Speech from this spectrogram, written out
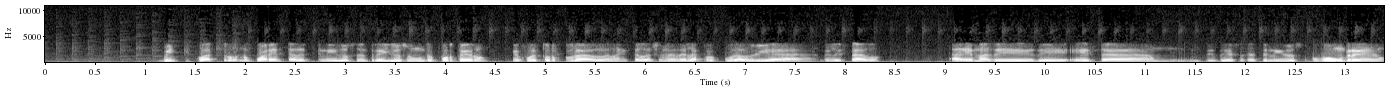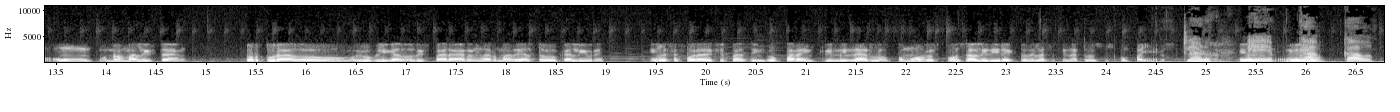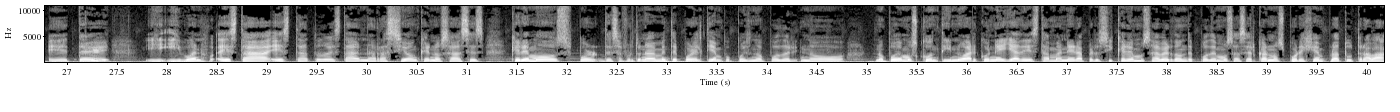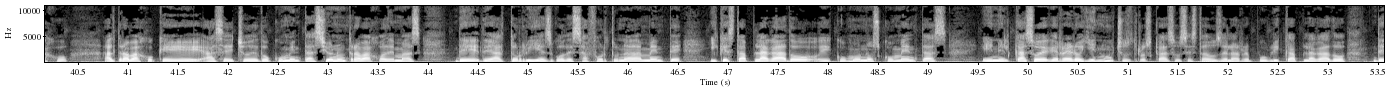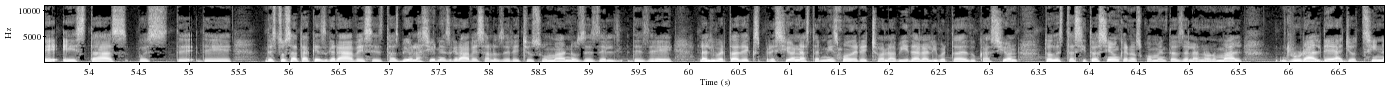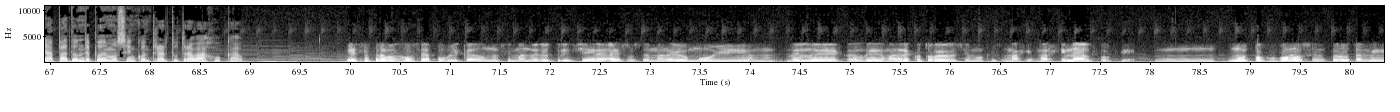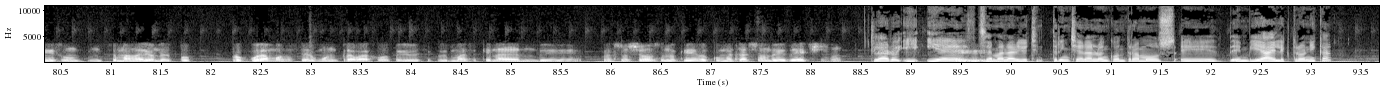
24, no, 40 detenidos, entre ellos un reportero que fue torturado en las instalaciones de la Procuraduría del Estado. Además de, de, esa, de, esos detenidos, hubo un, un normalista torturado y obligado a disparar un arma de alto calibre en las afueras de Chilpancingo para incriminarlo como responsable directo del asesinato de sus compañeros. Claro. eh, eh y, bueno, esta, esta, toda esta narración que nos haces, queremos, por, desafortunadamente por el tiempo, pues no, poder, no, no podemos continuar con ella de esta manera, pero sí queremos saber dónde podemos acercarnos, por ejemplo, a tu trabajo, al trabajo que has hecho de documentación, un trabajo además de, de alto riesgo, desafortunadamente, y que está plagado, eh, como nos comentas, en el caso de Guerrero y en muchos otros casos, estados de la República, plagado de estas, pues, de, de, de estos ataques graves, estas violaciones graves a los derechos humanos, desde, desde la libertad de expresión hasta el mismo derecho a la vida, la libertad de educación, toda esta situación que nos comentas de la normal rural de Ayotzinapa. ¿Dónde podemos encontrar tu trabajo, Cau? Este trabajo se ha publicado en el semanario Trinchera, es un semanario muy, de, manera cotorrera decimos que es marginal, porque mm, muy poco conocen, pero también es un, semanario donde procuramos hacer un buen trabajo periodístico y más que nada de presunción, sino que documentación de, hechos, ¿no? Claro, ¿y, y el eh, semanario Trinchera lo encontramos eh, en vía electrónica?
